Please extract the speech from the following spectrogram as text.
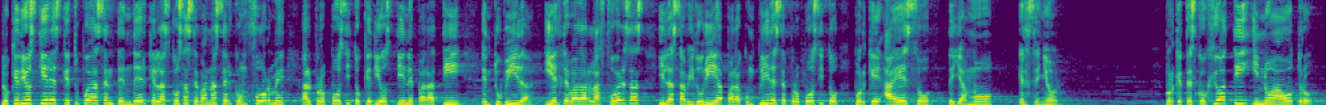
Lo que Dios quiere es que tú puedas entender que las cosas se van a hacer conforme al propósito que Dios tiene para ti en tu vida. Y Él te va a dar las fuerzas y la sabiduría para cumplir ese propósito porque a eso te llamó el Señor porque te escogió a ti y no a otro.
